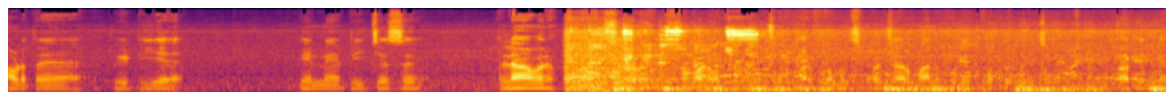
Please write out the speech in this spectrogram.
അവിടുത്തെ പി ടി എ പിന്നെ ടീച്ചേഴ്സ് എല്ലാവരും മുനിസിപ്പൽ ചെയർമാനും കൂടി ഒത്തുപിടിച്ച് അതിന്റെ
